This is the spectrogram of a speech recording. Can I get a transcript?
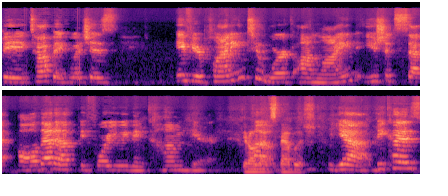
big topic, which is if you're planning to work online, you should set all that up before you even come here. Get all that Um, established. Yeah, because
